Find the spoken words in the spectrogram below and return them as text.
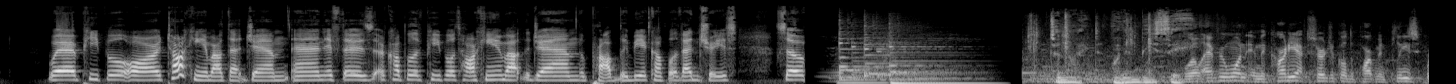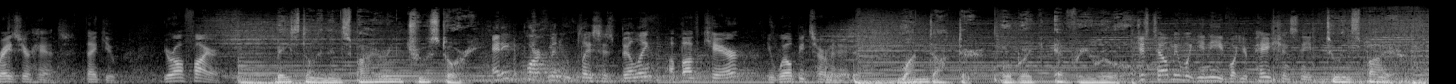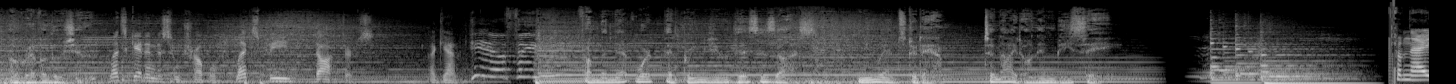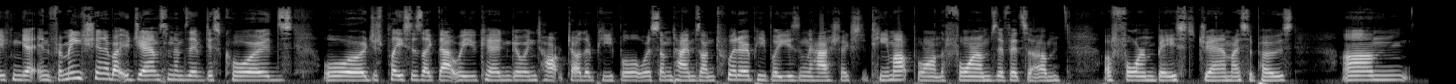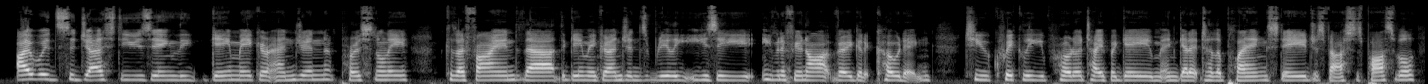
Where people are talking about that jam, and if there's a couple of people talking about the jam, there'll probably be a couple of entries. So Tonight on NBC. Will everyone in the cardiac surgical department please raise your hands? Thank you. You're all fired. based on an inspiring true story. Any department who places billing above care, you will be terminated. One doctor will break every rule Just tell me what you need, what your patients need. to inspire a revolution. Let's get into some trouble. Let's be doctors. Again. From the network that brings you This Is Us, New Amsterdam, tonight on NBC. from there you can get information about your jam. Sometimes they have discords or just places like that where you can go and talk to other people or sometimes on Twitter people using the hashtags to team up or on the forums if it's um a forum based jam I suppose. Um I would suggest using the Game Maker engine personally because I find that the Game Maker engine is really easy, even if you're not very good at coding, to quickly prototype a game and get it to the playing stage as fast as possible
